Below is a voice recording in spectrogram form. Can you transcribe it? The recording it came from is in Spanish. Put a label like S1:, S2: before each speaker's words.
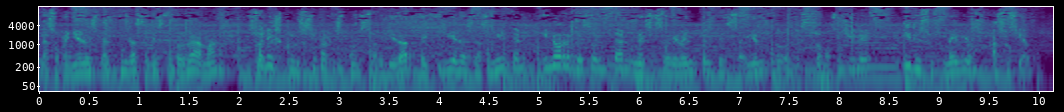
S1: Las opiniones vertidas en este programa son exclusiva responsabilidad de quienes las emiten y no representan necesariamente el pensamiento de Somos Chile y de sus medios asociados.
